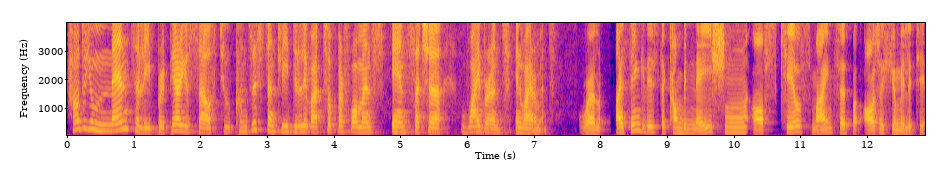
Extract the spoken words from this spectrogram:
how do you mentally prepare yourself to consistently deliver top performance in such a vibrant environment? Well, I think it is the combination of skills, mindset, but also humility.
